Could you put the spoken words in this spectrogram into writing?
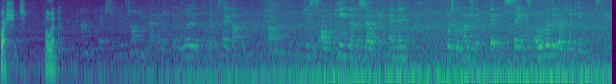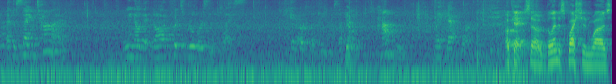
Questions. Belinda. You're talking about in Luke where Satan offered um Jesus all the kingdoms. So, and then, of course, we're learning that Satan's over the earthly kingdoms. At the same time, we know that God puts rulers in place in earthly kingdoms. So yeah. how, how do you make that work? Okay, so Belinda's question was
